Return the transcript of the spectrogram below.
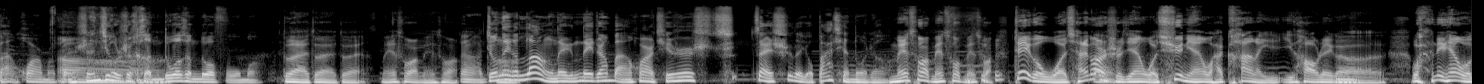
版画嘛，啊本身就是很多很多幅嘛。对对对，没错没错。啊，就那个浪那那张版画，其实是在世的有八千多张。没错，没错，没错。这个我前段时间，我去年我还看了一一套这个，我那天我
